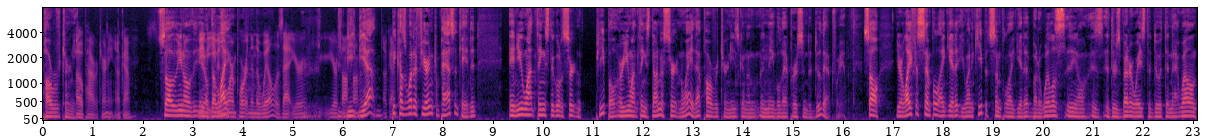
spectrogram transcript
Power of attorney. Oh, power of attorney. Okay. So you know, the, Maybe you know, the even light, more important than the will. Is that your your thoughts Be- on it? yeah, Okay. because what if you're incapacitated and you want things to go to certain people or you want things done a certain way? That power of attorney is going to enable that person to do that for you. So your life is simple. I get it. You want to keep it simple. I get it. But a will is, you know, is there's better ways to do it than that. Well,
